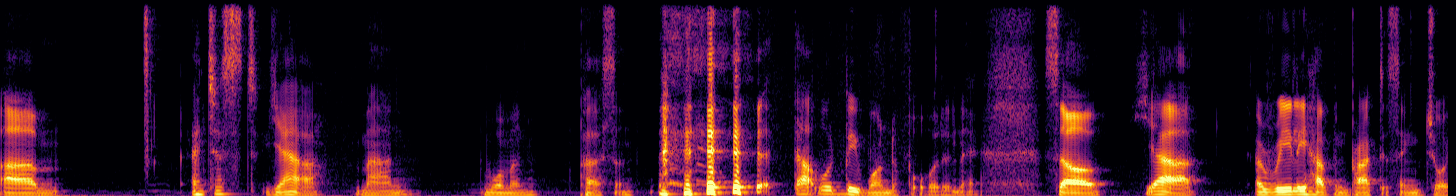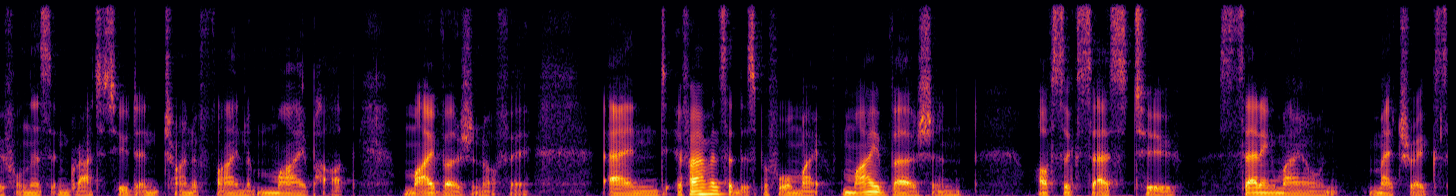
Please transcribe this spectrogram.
Um, and just yeah, man, woman, person. that would be wonderful, wouldn't it? So yeah, I really have been practicing joyfulness and gratitude and trying to find my path, my version of it. And if I haven't said this before, my my version of success to setting my own metrics,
